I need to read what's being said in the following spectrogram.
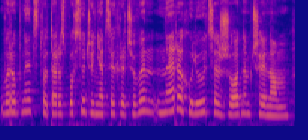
Виробництво та розповсюдження цих речовин не регулюються жодним чином. them.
